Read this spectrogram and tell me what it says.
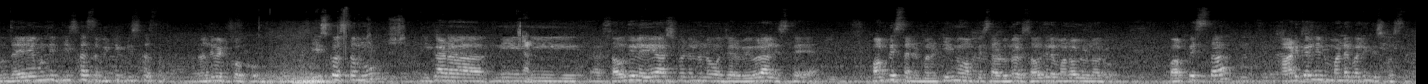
నువ్వు ధైర్యం ఉండి తీసుకొస్తాం ఇంటికి తీసుకొస్తాం రంది పెట్టుకోకు. తీసుకొస్తాము. ఇక్కడ నీ నీ సౌదీలో ఏ హాస్పిటల్ ఉన్నావో జర వివరాలు ఇస్తే పంపిస్తాను మన టీం పంపిస్తాడు. ఉన్నారు. సౌదీలో మన వాళ్ళు ఉన్నారు. పంపిస్తా. ఆడికెళ్ళి నేను మండపల్లికి తీసుకొస్తాను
